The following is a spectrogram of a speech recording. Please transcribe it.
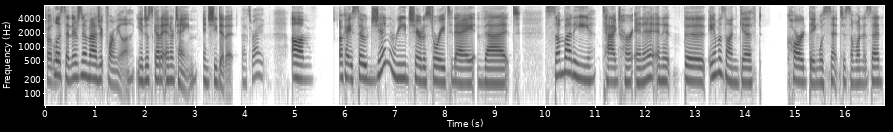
Totally. listen, there's no magic formula. You just got to entertain. And she did it. That's right. Um, okay, so Jen Reed shared a story today that somebody tagged her in it, and it the Amazon gift card thing was sent to someone. It said,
